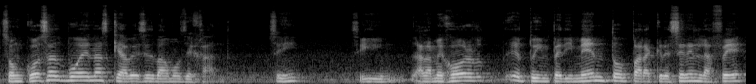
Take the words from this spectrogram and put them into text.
Son cosas buenas que a veces vamos dejando, ¿sí? Si a lo mejor eh, tu impedimento para crecer en la fe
